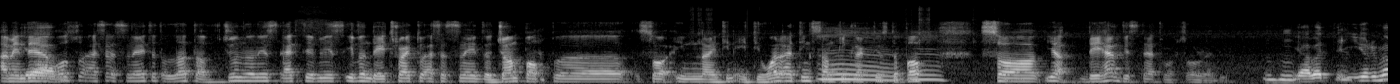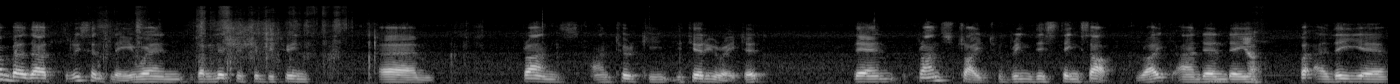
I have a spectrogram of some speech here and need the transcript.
I mean, they Yeah. have also assassinated a lot of journalists, activists. Even they tried to assassinate the Jump Up. Uh, so in 1981, I think something like this, the pop. So yeah, they have these networks already. Yeah, but you remember that recently when the relationship between um, France and Turkey deteriorated, then France tried to bring these things up, right? And then they Yeah. but uh, they uh,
